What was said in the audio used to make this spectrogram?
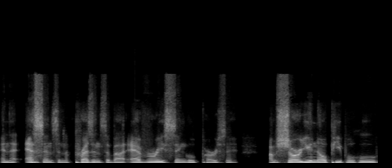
and the essence and the presence about every single person. I'm sure you know people who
